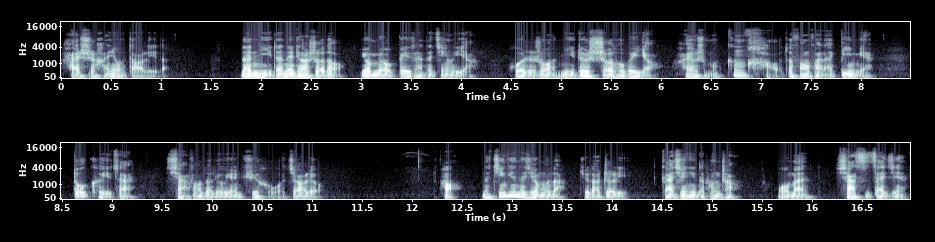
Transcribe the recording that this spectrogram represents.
还是很有道理的。那你的那条舌头有没有悲惨的经历啊？或者说你对舌头被咬还有什么更好的方法来避免？都可以在下方的留言区和我交流。那今天的节目呢，就到这里，感谢你的捧场，我们下次再见。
